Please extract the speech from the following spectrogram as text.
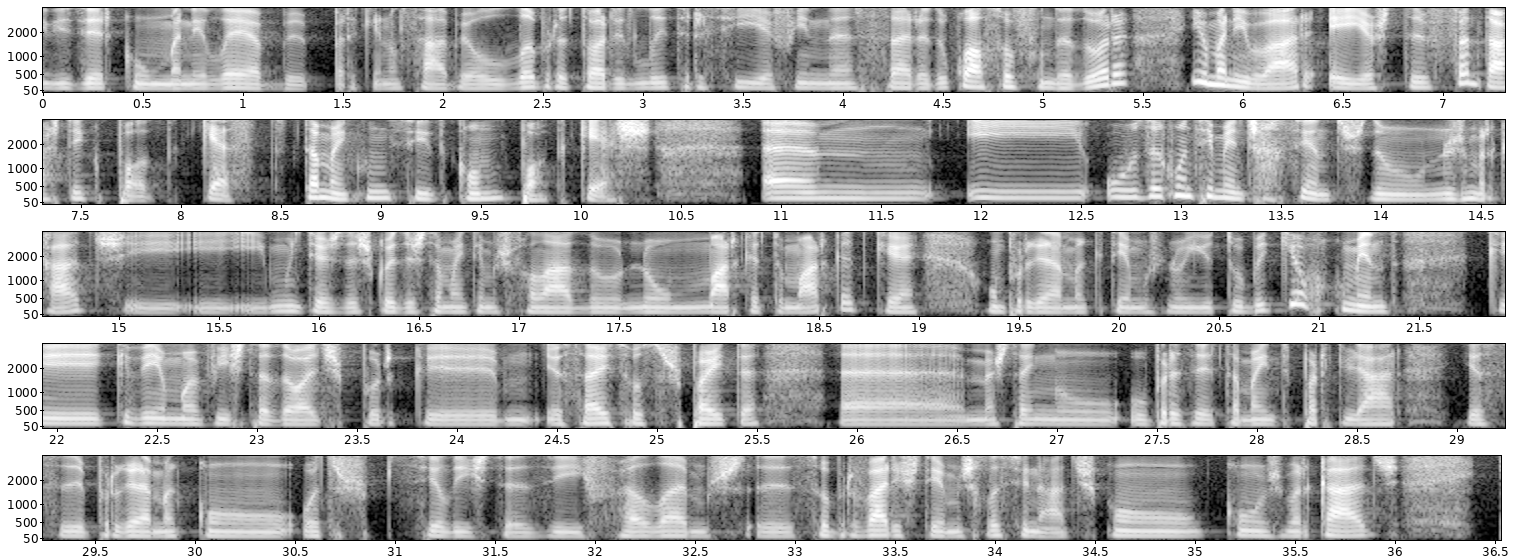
e dizer que o Manilab, para quem não sabe, é o Laboratório de Literacia Financeira do qual sou fundadora e o Manibar é este fantástico podcast, também conhecido como podcast. Um, e os acontecimentos recentes no, nos mercados, e, e, e, muitas das coisas também temos falado no Market to Market, que é um programa que temos no YouTube, que eu recomendo que, que dê uma vista de olhos, porque eu sei, sou suspeita, uh, mas tenho o, o prazer também de partilhar esse programa com outros especialistas e falamos uh, sobre vários temas relacionados com, com os mercados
